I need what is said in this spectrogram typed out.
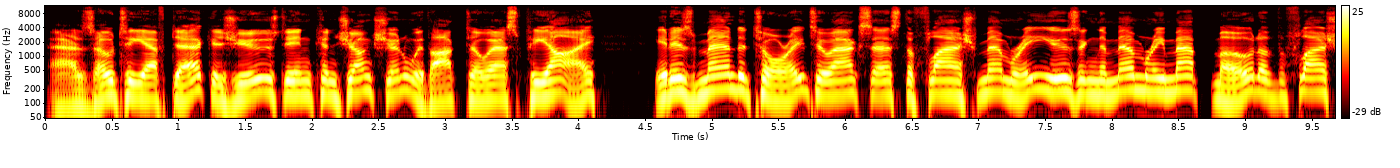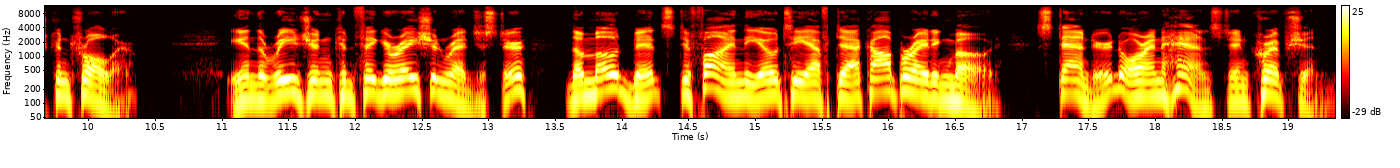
As OTF-DEC is used in conjunction with OctoSPI, it is mandatory to access the flash memory using the memory map mode of the flash controller. In the region configuration register, the mode bits define the OTF-DEC operating mode, standard or enhanced encryption.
